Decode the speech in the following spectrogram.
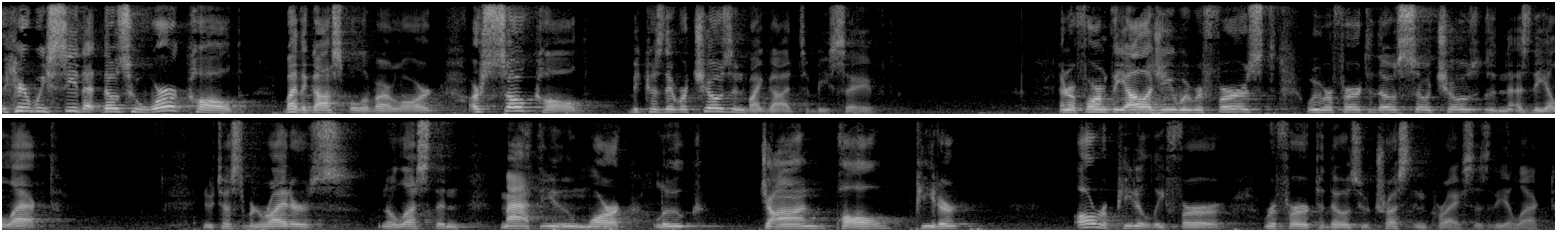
here we see that those who were called by the gospel of our Lord are so called because they were chosen by God to be saved. In Reformed theology, we, refers, we refer to those so chosen as the elect. New Testament writers, no less than Matthew, Mark, Luke, John, Paul, Peter, all repeatedly refer, refer to those who trust in Christ as the elect.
